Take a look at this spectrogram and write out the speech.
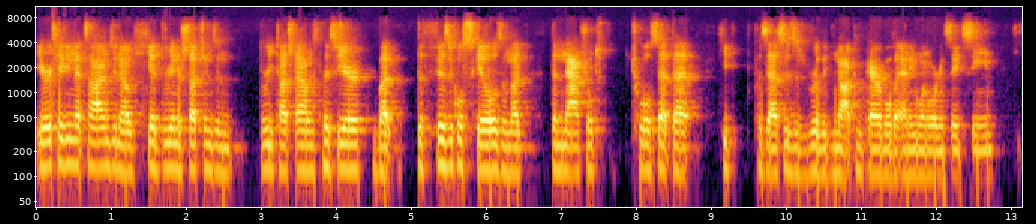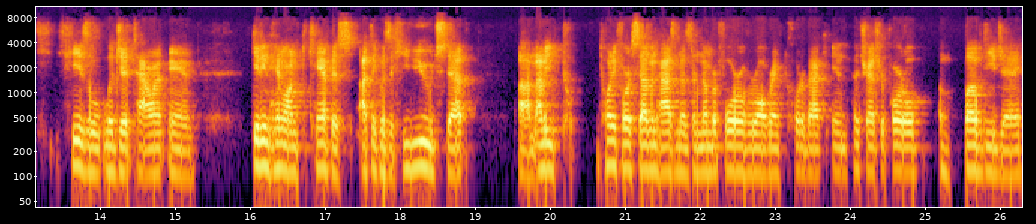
irritating at times. You know, he had three interceptions and three touchdowns this year, but the physical skills and like the natural t- tool set that he possesses is really not comparable to anyone Oregon State's seen. He- is a legit talent, and getting him on campus, I think, was a huge step. Um, I mean, 24 7 has him as their number four overall ranked quarterback in the transfer portal above DJ.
